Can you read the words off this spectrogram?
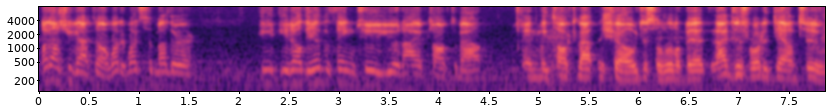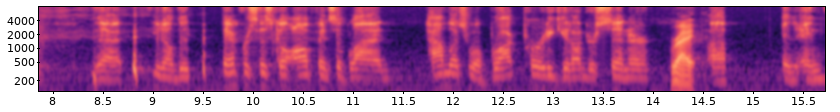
What else you got though? What, what's some other? You, know, the other thing too, you and I have talked about, and we talked about in the show just a little bit, and I just wrote it down too. That you know the San Francisco offensive line, how much will Brock Purdy get under center Right. Uh, and, and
